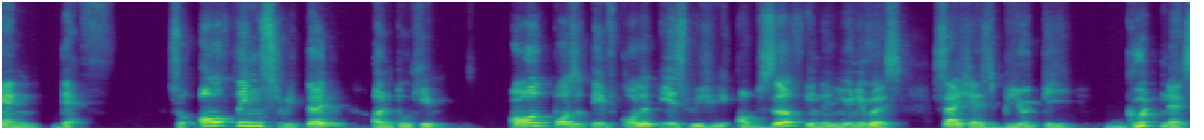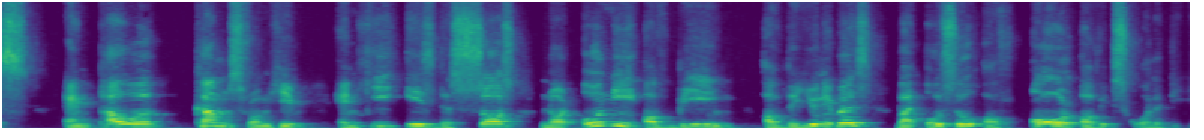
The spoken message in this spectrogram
and death. So all things return unto him. All positive qualities which we observe in the universe, such as beauty, goodness, and power, comes from him. And he is the source not only of being of the universe, but also of all of its quality.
